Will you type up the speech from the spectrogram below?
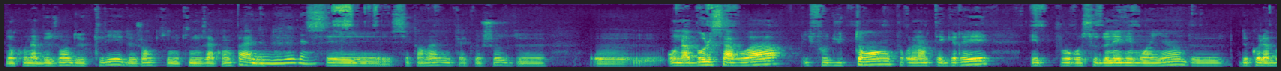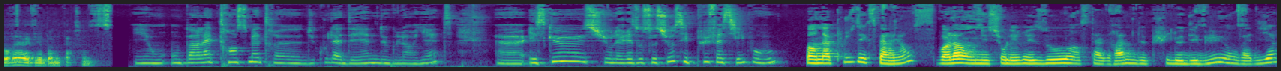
Donc on a besoin de clés, de gens qui, qui nous accompagnent. C'est quand même quelque chose de on a beau le savoir, il faut du temps pour l'intégrer et pour se donner les moyens de, collaborer avec les bonnes personnes. Et on, parlait de transmettre euh, du coup l'ADN de Gloriette. Euh, est-ce que sur les réseaux sociaux, c'est plus facile pour vous? On a plus d'expérience. Voilà, on est sur les réseaux Instagram depuis le début, on va dire.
